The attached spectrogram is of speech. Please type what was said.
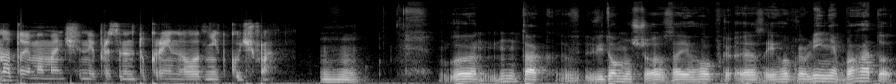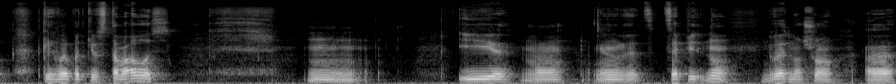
на той момент чинний президент України Леонід Кучма. Угу. Е, Ну так, відомо, що за його, е, за його правління багато таких випадків ставалось. І ну, е, це ну, видно, що е,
